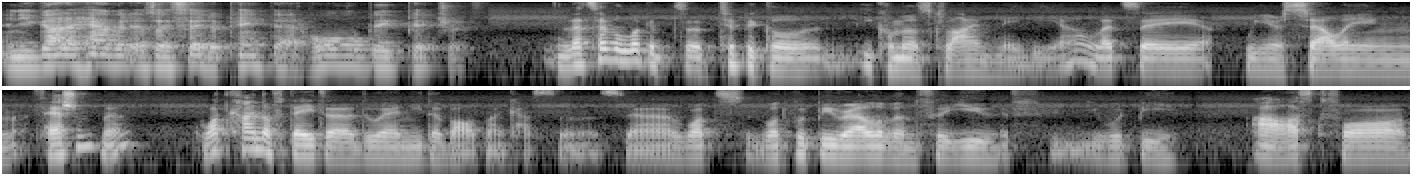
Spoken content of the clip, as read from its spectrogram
and you got to have it, as I say, to paint that whole big picture. Let's have a look at a typical e-commerce client, maybe. Yeah? Let's say we are selling fashion. Yeah? What kind of data do I need about my customers? Uh, what what would be relevant for you if you would be asked for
